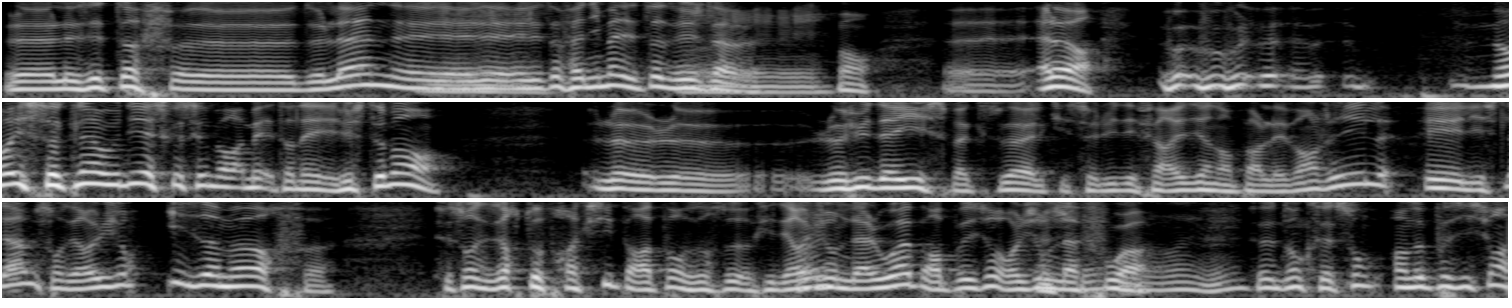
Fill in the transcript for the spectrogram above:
les étoffes de laine et, les étoffes animales et les étoffes végétales. Bon. alors, Maurice Seclin vous dit, est-ce que c'est moral Mais attendez, justement le, judaïsme actuel, qui est celui des pharisiens dont parle l'Évangile, et l'islam sont des religions isomorphes. Ce sont des orthopraxies par rapport aux orthodoxes, des religions de la loi par opposition aux religions de la foi. Donc, elles sont en opposition.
